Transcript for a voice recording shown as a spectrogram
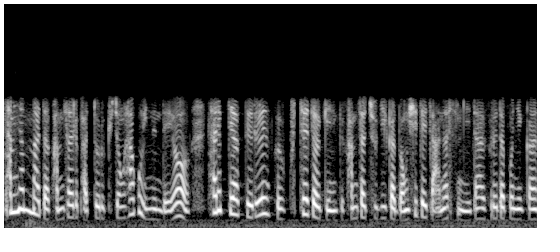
3년마다 감사를 받도록 규정을 하고 있는데요. 사립대학들은 그 구체적인 그 감사 주기가 명시되지 않았습니다. 그러다 보니까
